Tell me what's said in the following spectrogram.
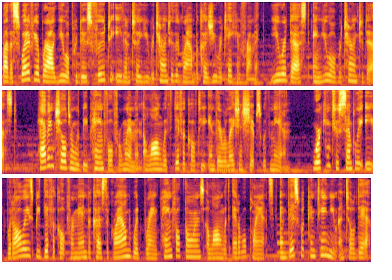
By the sweat of your brow you will produce food to eat until you return to the ground because you were taken from it. You are dust, and you will return to dust. Having children would be painful for women, along with difficulty in their relationships with men. Working to simply eat would always be difficult for men because the ground would bring painful thorns along with edible plants, and this would continue until death.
